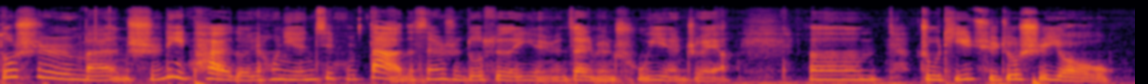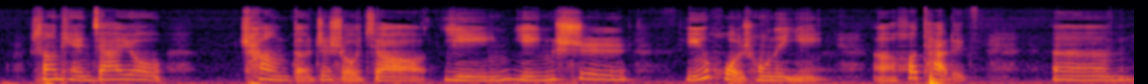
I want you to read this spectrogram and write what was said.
都是蛮实力派的，然后年纪不大的三十多岁的演员在里面出演这样。嗯，主题曲就是有桑田佳佑唱的这首叫《萤》，萤是萤火虫的萤，呃，Hotaru。嗯，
